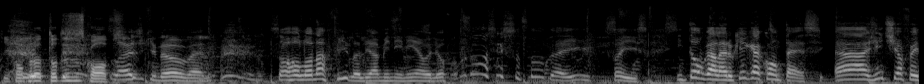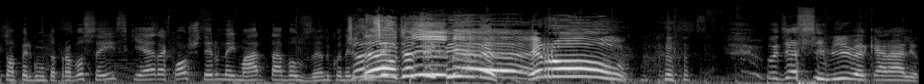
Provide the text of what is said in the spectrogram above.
que comprou todos os copos. Lógico que não, velho. Só rolou na fila ali, a menininha olhou e falou, nossa, isso tudo aí, foi isso. Então, galera, o que que acontece? A gente tinha feito uma pergunta pra vocês, que era qual chuteiro o Neymar tava usando quando ele... Não, Justin Bieber! Errou! O Justin Bieber, caralho,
